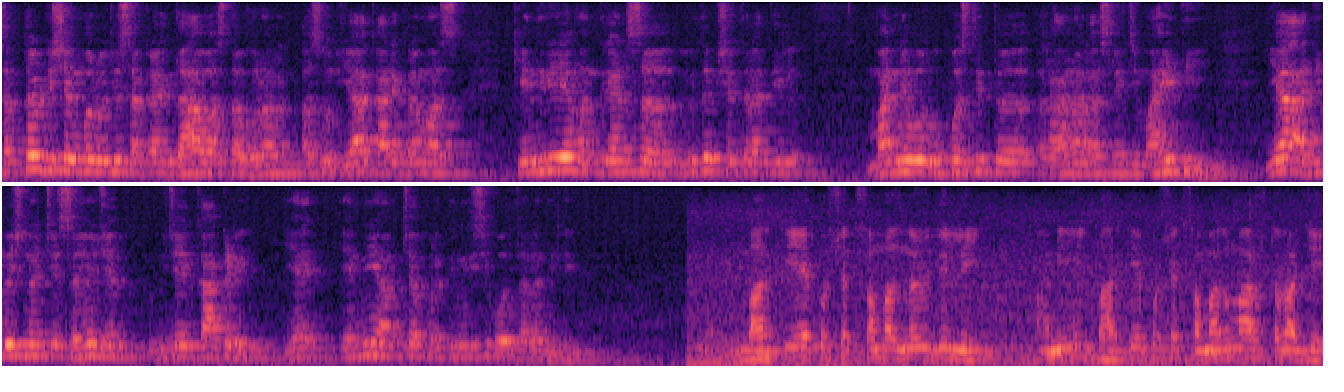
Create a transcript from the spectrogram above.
सत्तर डिसेंबर रोजी सकाळी दहा वाजता होणार असून या कार्यक्रमास केंद्रीय मंत्र्यांसह विविध क्षेत्रातील मान्यवर उपस्थित राहणार असल्याची माहिती या अधिवेशनाचे संयोजक विजय काकडे या- यांनी आमच्या प्रतिनिधीशी बोलताना दिली. भारतीय कृषक समाज नवी दिल्ली आणि भारतीय कृषक समाज महाराष्ट्र राज्य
